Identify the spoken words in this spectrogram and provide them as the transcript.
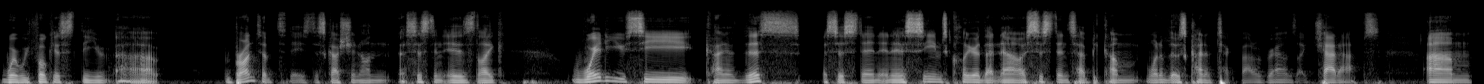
where we focus the uh, brunt of today's discussion on Assistant is like, where do you see kind of this assistant? And it seems clear that now assistants have become one of those kind of tech battlegrounds like chat apps. Um,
